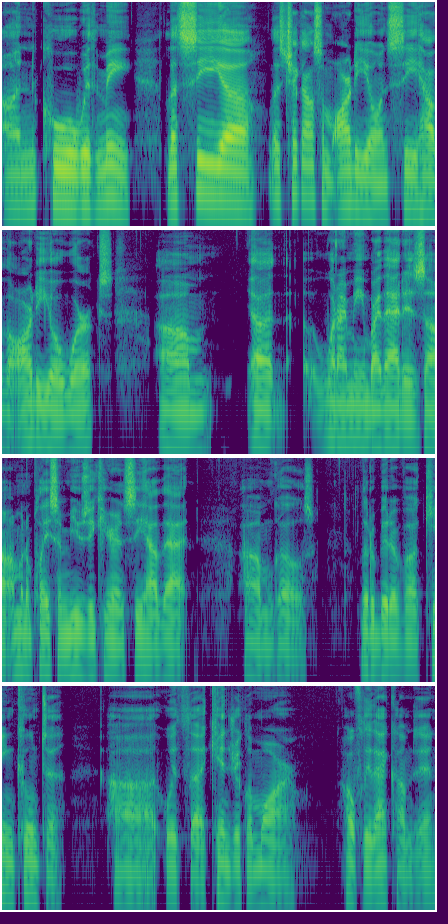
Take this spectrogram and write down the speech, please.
uncool with me. Let's see. Uh, let's check out some audio and see how the audio works. Um, uh, what I mean by that is uh, I'm gonna play some music here and see how that um, goes. A little bit of King Kunta with Kendrick Lamar. Hopefully that comes in.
